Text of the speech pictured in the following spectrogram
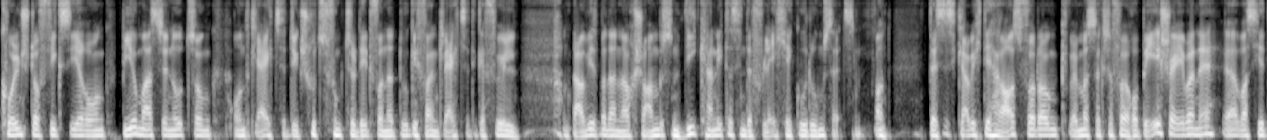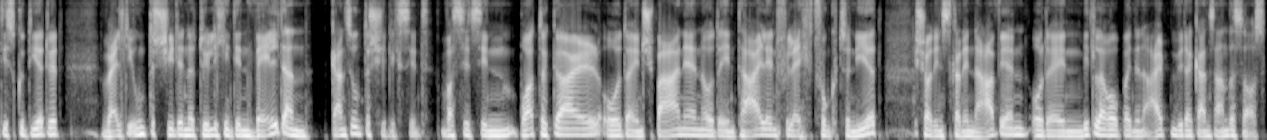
Kohlenstofffixierung, Biomassenutzung und gleichzeitig Schutzfunktionalität von Naturgefahren gleichzeitig erfüllen. Und da wird man dann auch schauen müssen, wie kann ich das in der Fläche gut umsetzen. Und das ist, glaube ich, die Herausforderung, wenn man sagt, auf europäischer Ebene, ja, was hier diskutiert wird, weil die Unterschiede natürlich in den Wäldern ganz unterschiedlich sind. Was jetzt in Portugal oder in Spanien oder Italien vielleicht funktioniert, schaut in Skandinavien oder in Mitteleuropa, in den Alpen wieder ganz anders aus,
